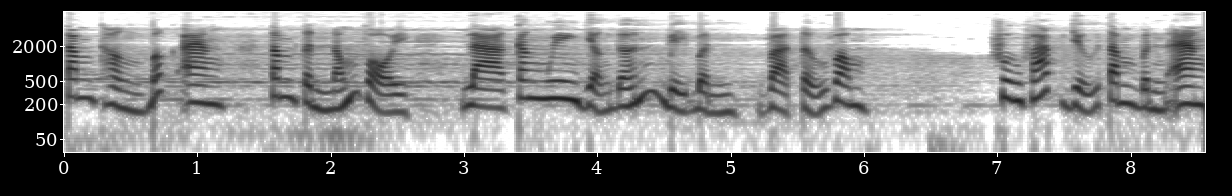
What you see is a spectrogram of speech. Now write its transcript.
Tâm thần bất an, tâm tình nóng vội là căn nguyên dẫn đến bị bệnh và tử vong. Phương pháp giữ tâm bình an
